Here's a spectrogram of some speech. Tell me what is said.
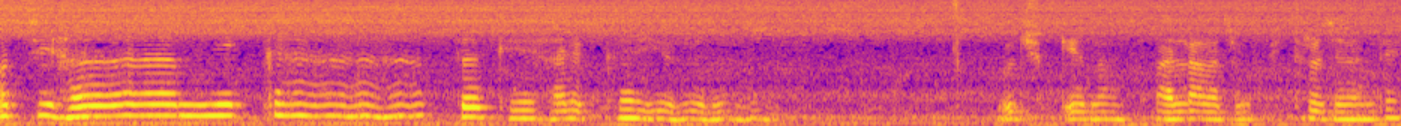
어찌합니까? 어떻게 할까요? 물 줄게는 말라가지고 비틀어지는데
